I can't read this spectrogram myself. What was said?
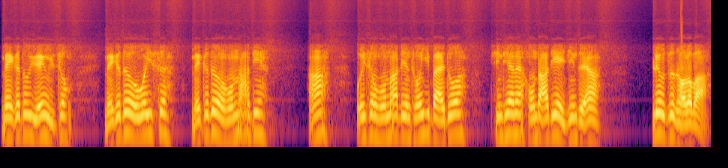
每个都元宇宙，每个都有威盛，每个都有宏达电，啊，威盛宏达电从一百多，今天呢，宏达电已经怎样？六字头了吧？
